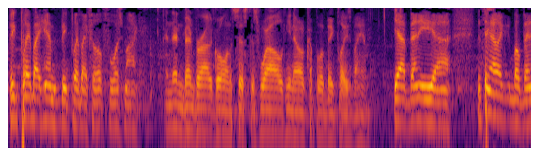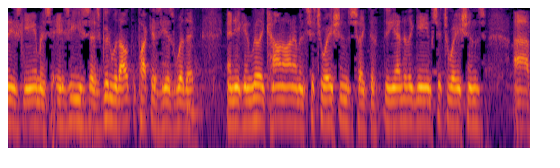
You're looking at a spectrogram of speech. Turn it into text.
big play by him, big play by Filip Forsmark. And then Ben Brar, goal and assist as well. You know, a couple of big plays by him. Yeah, Benny. Uh, the thing I like about Benny's game is, is he's as good without the puck as he is with it, and you can really count on him in situations like the, the end of the game situations, uh,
